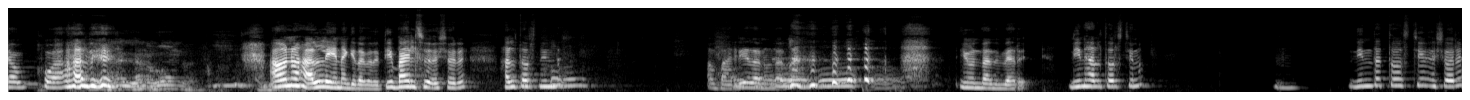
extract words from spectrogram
ಯಪ್ಪ ಅದೇ. ಅವನು ಹಲ್ಲು ಏನಾಗಿದೆ ಗೊತ್ತೈತಿ ಬಾಯಲ್ ಸುರೇಶ್ವರ ಹಲ್ಲು ತೋರ್ಸ್ ನಿಂದು. ಅವ್ ಭಾರಿ ಅದ ನೋಡಲ್ಲ. ಇವಂದು ಬೇರೆ ನೀನು ಹಲ್ಲು ತೋರಿಸ್ತೀನು? ಹ್ಞೂ ನಿಂದ ತೋರಿಸ್ತೀನಿ ಶೋರೆ.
